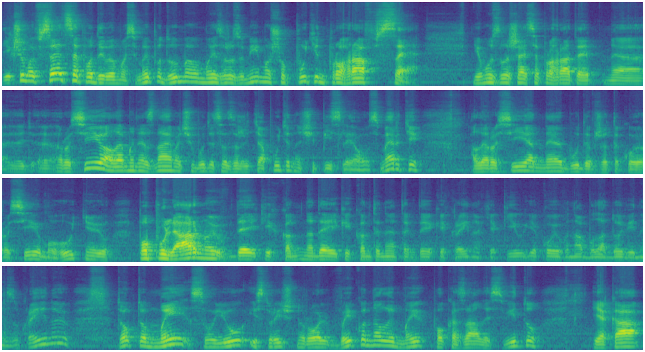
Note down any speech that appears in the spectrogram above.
Якщо ми все це подивимося, ми подумаємо, ми зрозуміємо, що Путін програв все. Йому залишається програти е, е, Росію, але ми не знаємо, чи буде це за життя Путіна, чи після його смерті. Але Росія не буде вже такою Росією, могутньою, популярною в деяких на деяких континентах, в деяких країнах, які, якою вона була до війни з Україною. Тобто, ми свою історичну роль виконали, ми показали світу, яка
